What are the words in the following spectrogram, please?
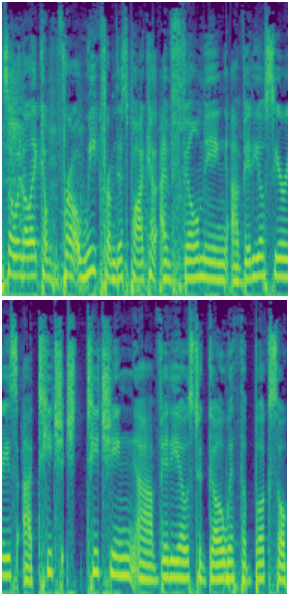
So, in like a, for a week from this podcast, I'm filming a video series, uh, teach teaching uh, videos to go with the book. So,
